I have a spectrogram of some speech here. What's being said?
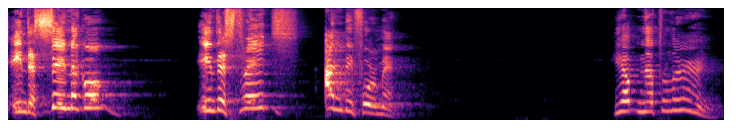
in the synagogue, in the streets, and before men. You have not learned.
